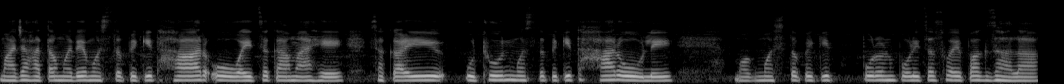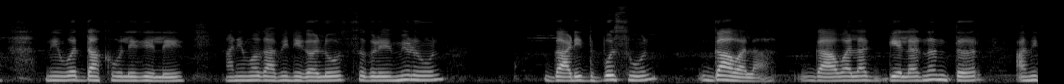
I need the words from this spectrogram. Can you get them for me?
माझ्या हातामध्ये मस्तपैकी हार ओवायचं काम आहे. सकाळी उठून मस्तपैकी हार ओवले. मग मस्तपैकी पुरणपोळीचा स्वयंपाक झाला नैवेद्य दाखवले गेले आणि मग आम्ही निघालो सगळे मिळून गाडीत बसून गावाला. गावाला गेल्यानंतर आम्ही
